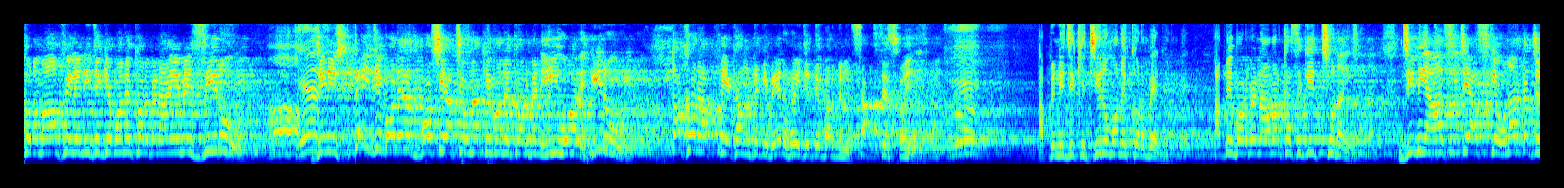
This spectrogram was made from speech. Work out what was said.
কোন মাহফিলে নিজেকে মনে করবেন আই এম এ জিরো যিনি স্টেজে বলে আজ বসে আছে ওনাকে মনে করবেন ইউ আর হিরো তখন আপনি এখান থেকে বের হয়ে যেতে পারবেন সাকসেস হয়ে। আপনি নিজেকে জিরো মনে করবেন। আপনি বলবেন আমার কাছে কিচ্ছু নাই। যিনি আসছে আজকে ওনার কাছে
